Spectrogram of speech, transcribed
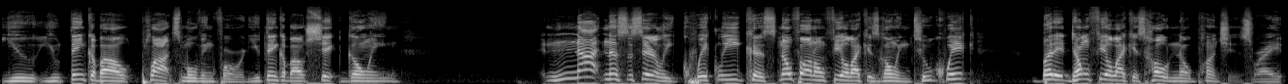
you you think about plots moving forward. You think about shit going not necessarily quickly because Snowfall don't feel like it's going too quick, but it don't feel like it's holding no punches, right?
